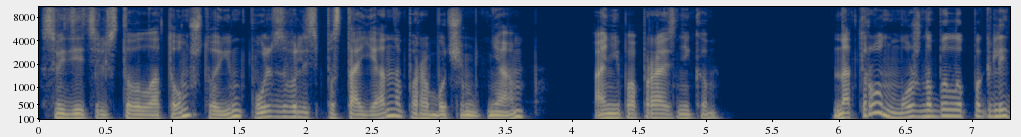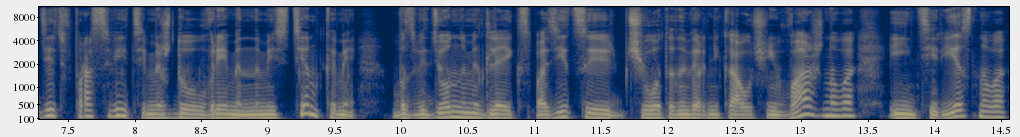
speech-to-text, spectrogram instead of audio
свидетельствовал о том, что им пользовались постоянно по рабочим дням — а не по праздникам. На трон можно было поглядеть в просвете между временными стенками, возведенными для экспозиции чего-то наверняка очень важного и интересного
